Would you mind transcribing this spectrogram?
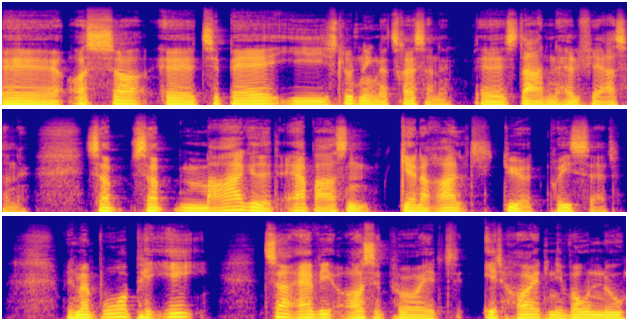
øh, og så øh, tilbage i slutningen af 60'erne, øh, starten af 70'erne. Så, så markedet er bare sådan generelt dyrt prissat. Hvis man bruger PE, så er vi også på et, et højt niveau nu,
